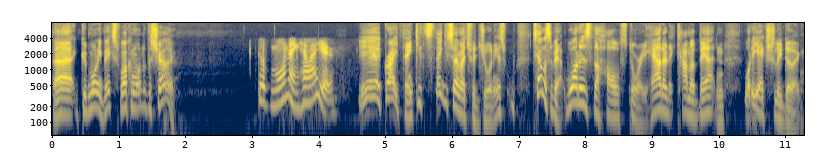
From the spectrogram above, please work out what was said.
Uh, good morning, Becks. Welcome onto the show. Good morning. How are you? Yeah, great. Thank you. Thank you so much for joining us. Tell us about what is the whole story? How did it come about, and what are you actually doing?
